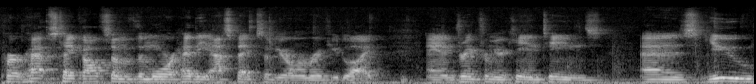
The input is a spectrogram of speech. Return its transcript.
perhaps take off some of the more heavy aspects of your armor if you'd like, and drink from your canteens. As you,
